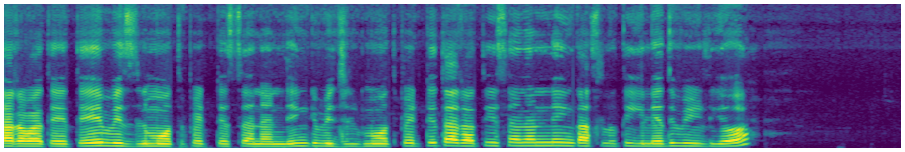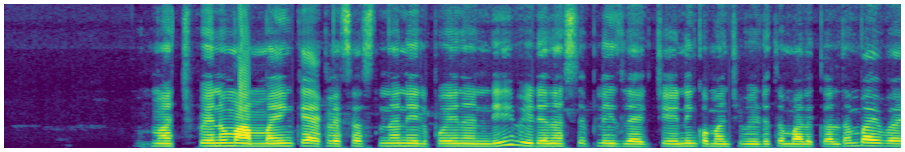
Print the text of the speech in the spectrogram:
తర్వాత అయితే విజిల్ మూత పెట్టేసానండి. ఇంక విజిల్ మూత పెట్టి తర్వాత తీసానండి. ఇంక అసలు తీయలేదు వీడియో. మర్చిపోయాను. మా అమ్మాయి ఇంకా ఎక్కలేసేస్తుందని వెళ్ళిపోయానండి. వీడియో నచ్చితే ప్లీజ్ లైక్ చేయండి. ఇంకో మంచి వీడియోతో మళ్ళీ కలుద్దాం. బాయ్ బాయ్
